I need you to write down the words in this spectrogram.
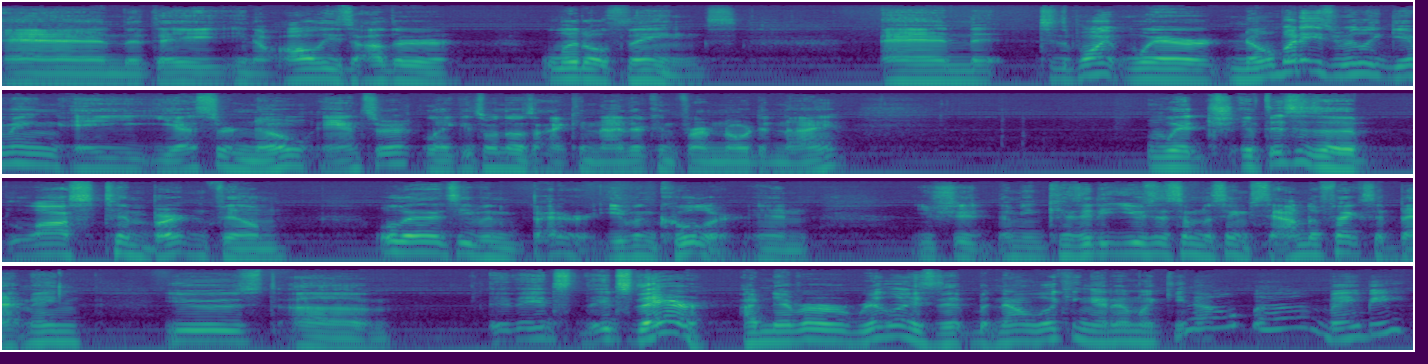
and that they, you know, all these other little things, and to the point where nobody's really giving a yes or no answer. Like it's one of those I can neither confirm nor deny. Which, if this is a lost Tim Burton film, well, then it's even better, even cooler. And you should, I mean, because it uses some of the same sound effects that Batman used. Um, it, it's it's there. I've never realized it, but now looking at it, I'm like, you know, uh, maybe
